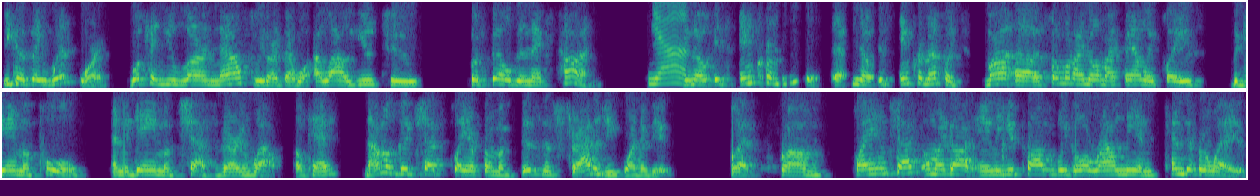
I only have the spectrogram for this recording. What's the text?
because they went for it. What can you learn now, sweetheart, that will allow you to fulfill the next time? Yeah. You know, it's incremental. Uh, you know, it's incrementally. My uh, someone I know in my family plays the game of pool and the game of chess very well. Okay. Now I'm a good chess player from a business strategy point of view, but from playing chess, oh my God, Amy, you'd probably go around me in ten different ways.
